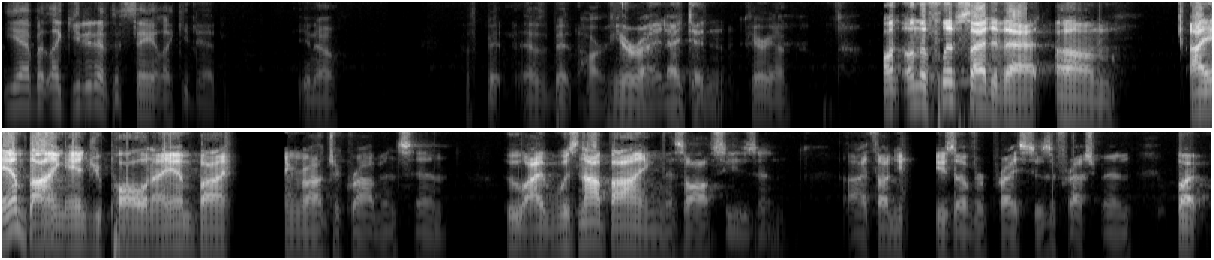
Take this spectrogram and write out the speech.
Yeah, but like you didn't have to say it like you did. You know, that's a bit. That was a bit harsh. You're right. I didn't. Carry on. On on the flip side of that, um, I am buying Andrew Paul and I am buying Roger Robinson, who I was not buying this offseason. I thought he was overpriced as a freshman, but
